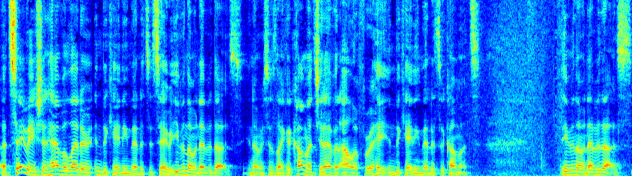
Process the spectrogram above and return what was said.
a tzere should have a letter indicating that it's a tzere, even though it never does. You know, he says like a kamatz should have an aleph or a hey indicating that it's a kamatz, even though it never does.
